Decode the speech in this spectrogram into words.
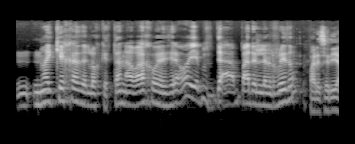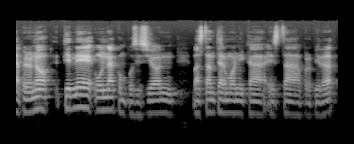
no hay quejas de los que están abajo de decir, oye, pues ya párenle el ruido. Parecería, pero no, tiene una composición bastante armónica esta propiedad,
